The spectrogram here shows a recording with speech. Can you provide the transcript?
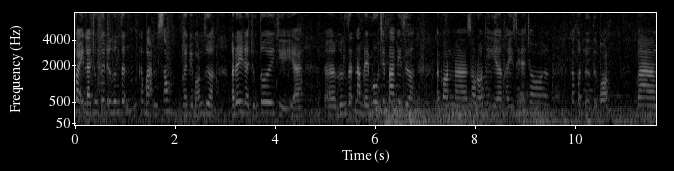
vậy là chúng tôi đã hướng dẫn các bạn xong về cái bón dừa. Ở đây là chúng tôi chỉ à, à, hướng dẫn làm demo trên ba cây dừa. À, còn sau đó thì à, thầy sẽ cho các Phật tử tự bón. Và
